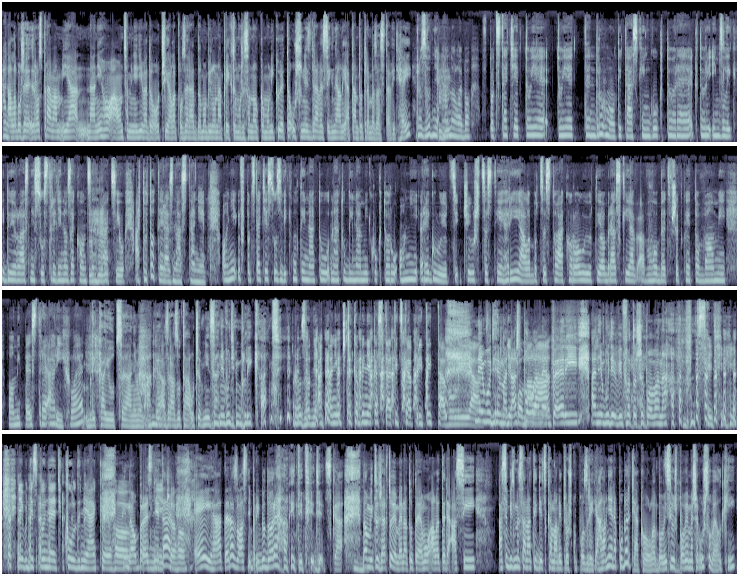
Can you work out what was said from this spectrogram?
Ano. Alebo že rozprávam ja na neho a on sa mi nedíva do očí, ale pozerá do mobilu napriek tomu, že so mnou komunikuje. To už sú nezdravé signály a tam to treba zastaviť, hej? Rozhodne mm-hmm. áno, lebo v podstate to je, to je ten druh multitaskingu, ktoré, ktorý im zlikviduje vlastne sústredenosť a koncentráciu. Mm-hmm. A toto teraz nastane. Oni v podstate sú zvyknutí na tú, na tú dynamiku, ktorú oni regulujú, či už cez tie hry, alebo cez to, ako rolujú tie obrázky a, a vôbec všetko je to veľmi, veľmi pestré a rýchle. Blikajúce a neviem ano. aké a zrazu tá učebnica nebude blikať. Rozhodne. A pani učiteľka by nejaká statická pri tej tabuli a nebude mať našpolené pery a nebude vyfotoshopovaná. Sedí. Nebude splňať kult nejakého No presne niečoho. tak. Ej, a teraz vlastne prídu do reality tie decka. No my tu žartujeme na tú tému, ale teda asi asi by sme sa na tie decka mali trošku pozrieť. A hlavne na puberťakov, lebo my si už povieme, že už sú veľkí,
